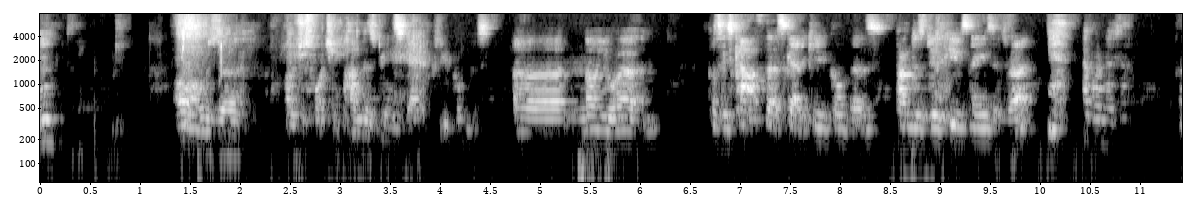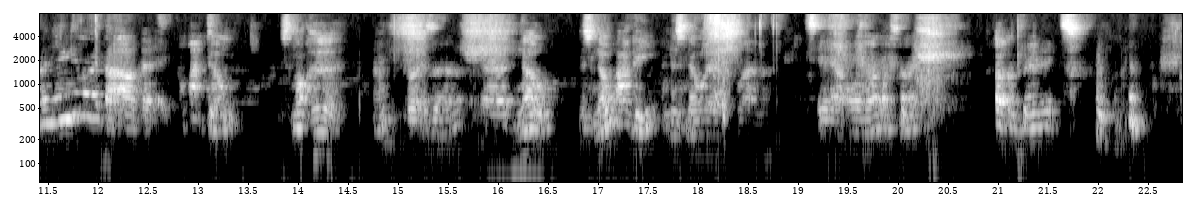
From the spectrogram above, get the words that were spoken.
Hmm? Oh, I was, uh, I was just watching pandas being scared of cucumbers. Uh, no, you weren't. Because it's cats that are scared of cucumbers. Pandas do cute sneezes, right? Everyone knows that. I knew you like that, Abby. I don't. It's not her. Hmm? So is it her? Uh, no. There's no Abby and there's no her. Whatever. Yeah, all night last night. Oh, mate.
